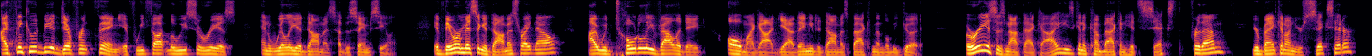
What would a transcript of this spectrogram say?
I think it would be a different thing if we thought Luis Urias and Willy Adames had the same ceiling. If they were missing Adames right now, I would totally validate, oh my God, yeah, they need Adames back and then they'll be good. Urias is not that guy. He's going to come back and hit sixth for them. You're banking on your six hitter.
